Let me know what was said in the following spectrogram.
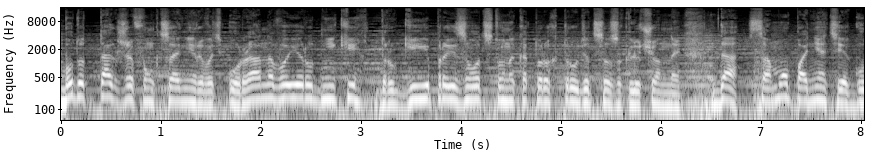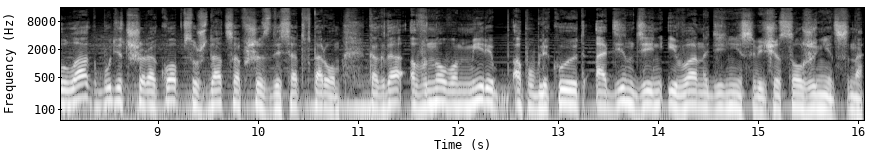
Будут также функционировать урановые рудники, другие производства, на которых трудятся заключенные. Да, само понятие «ГУЛАГ» будет широко обсуждаться в 62-м, когда в «Новом мире» опубликуют «Один день Ивана Денисовича Солженицына».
